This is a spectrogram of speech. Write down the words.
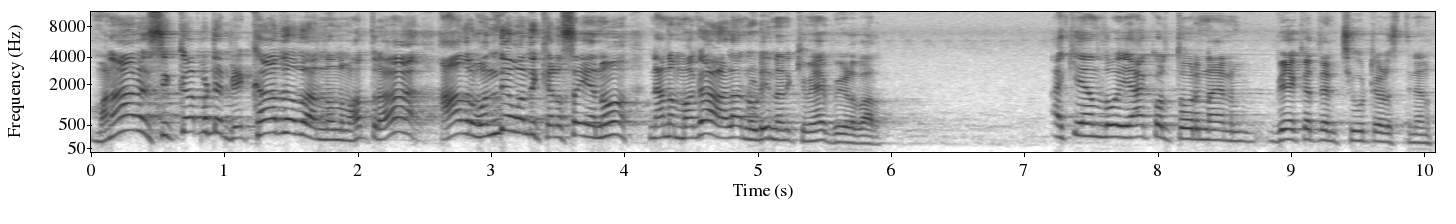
ಮನಾರ ಸಿಕ್ಕಾಪಟ್ಟೆ ಬೇಕಾದದ ನನ್ನ ಹತ್ರ, ಆದ್ರೆ ಒಂದೇ ಒಂದು ಕೆಲಸ ಏನು, ನನ್ನ ಮಗ ಆಳ ನೋಡಿ ನನ್ನ ಕಿವ್ಯಾಗ ಬೀಳಬಾರ್ದು. ಆಕೆ ಅಂದ್ಲು ಯಾಕಲ್ಲಿ ತೋರಿ ನಾನು ಬೇಕತ್ತೆ ಚೀಟ್ ಹೇಳಿಸ್ತೀನಿ ನಾನು.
